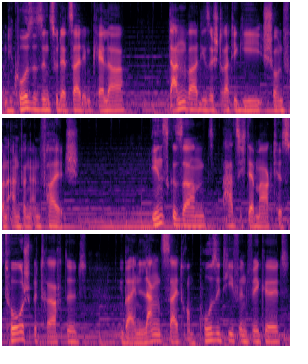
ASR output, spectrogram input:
und die Kurse sind zu der Zeit im Keller, dann war diese Strategie schon von Anfang an falsch. Insgesamt hat sich der Markt historisch betrachtet über einen langen Zeitraum positiv entwickelt.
